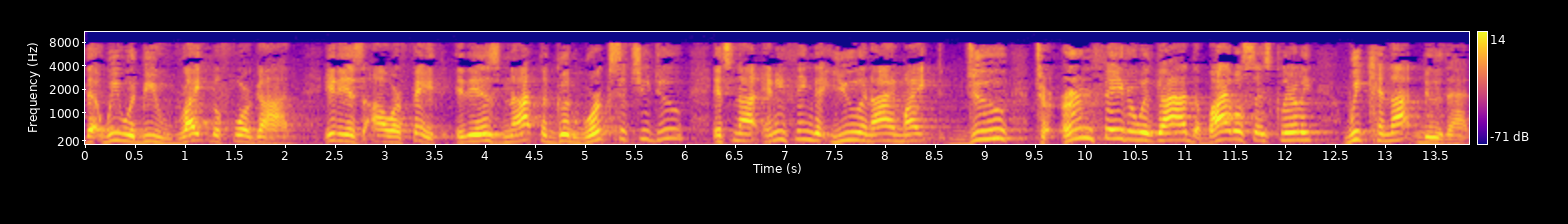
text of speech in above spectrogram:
that we would be right before God. It is our faith. It is not the good works that you do. It's not anything that you and I might do to earn favor with God. The Bible says clearly we cannot do that.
